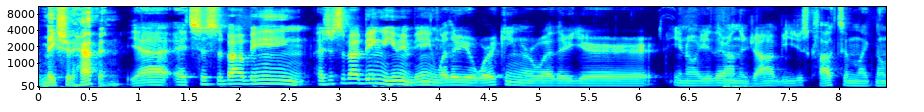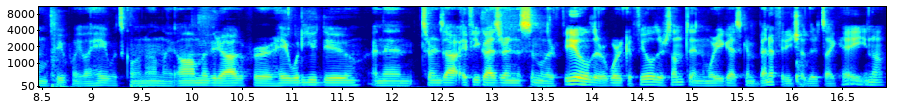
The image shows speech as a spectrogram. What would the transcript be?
make shit happen. Yeah, it's just about being it's just about being a human being, whether you're working or whether you're you know, you're there on the job, you just talk to them like normal people. You're like, Hey, what's going on? Like, oh I'm a videographer, hey, what do you do? And then turns out if you guys are in a similar field or work a field or something where you guys can benefit each other, it's like, hey, you know,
